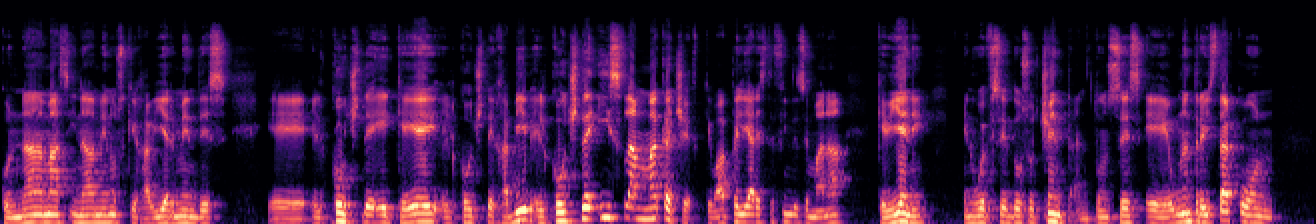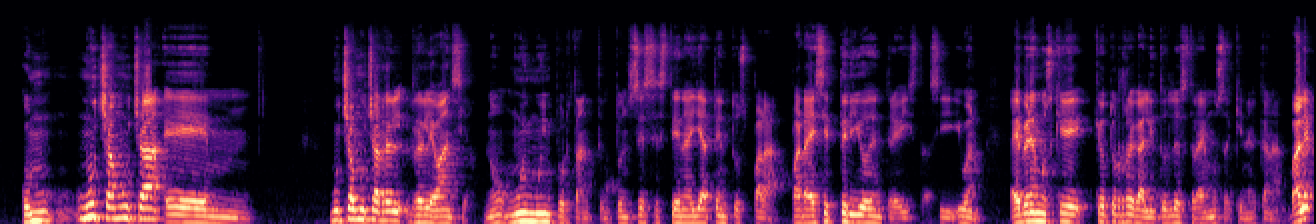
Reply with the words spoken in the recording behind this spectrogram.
con nada más y nada menos que Javier Méndez, eh, el coach de AKA, el coach de Habib, el coach de Islam Makachev, que va a pelear este fin de semana que viene en UFC 280. Entonces, eh, una entrevista con, con mucha, mucha, em, mucha, mucha relevancia, ¿no? Muy, muy importante. Entonces, estén ahí atentos para, para ese trío de entrevistas. Y, bueno, ahí veremos qué, otros regalitos les traemos aquí en el canal, ¿vale?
